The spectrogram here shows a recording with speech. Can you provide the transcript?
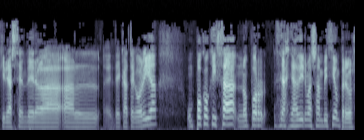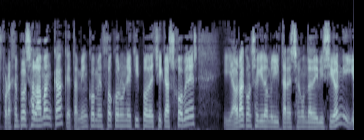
quiere ascender al, de categoría. Un poco quizá, no por añadir más ambición, pero por ejemplo el Salamanca, que también comenzó con un equipo de chicas jóvenes y ahora ha conseguido militar en segunda división y,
